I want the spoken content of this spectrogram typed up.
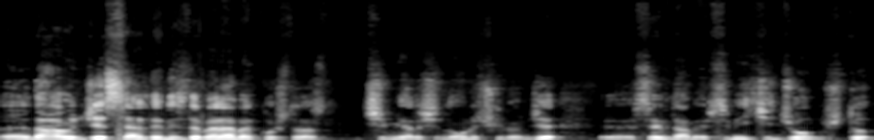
e, daha önce Serdeniz'le beraber koştular çim yarışında 13 gün önce e, Sevda Mevsimi ikinci olmuştu.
